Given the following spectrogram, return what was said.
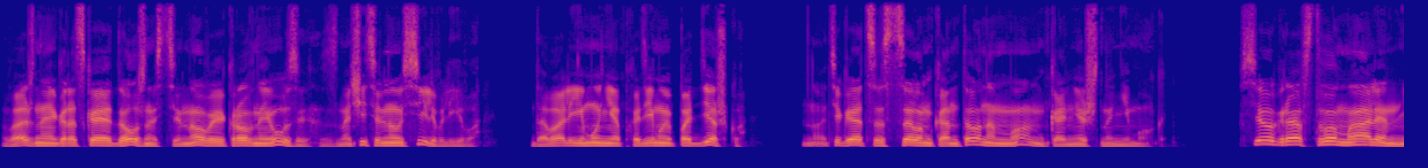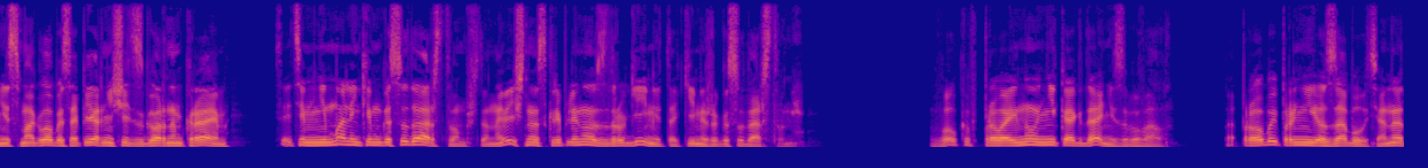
Важная городская должность и новые кровные узы значительно усиливали его — давали ему необходимую поддержку, но тягаться с целым кантоном он, конечно, не мог. Все графство Малин не смогло бы соперничать с горным краем, с этим немаленьким государством, что навечно скреплено с другими такими же государствами. Волков про войну никогда не забывал. Попробуй про нее забудь, она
